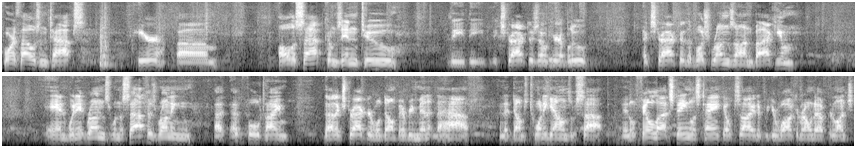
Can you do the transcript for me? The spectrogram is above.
four thousand taps here. Um, all the sap comes into the, the extractors out here, a blue extractor. The bush runs on vacuum. And when it runs, when the sap is running at, at full time, that extractor will dump every minute and a half. And it dumps 20 gallons of sap. It'll fill that stainless tank outside if you're walking around after lunch.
